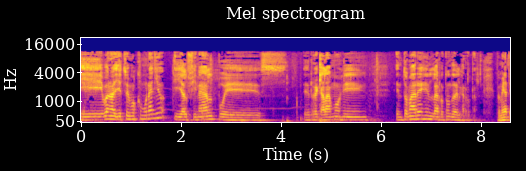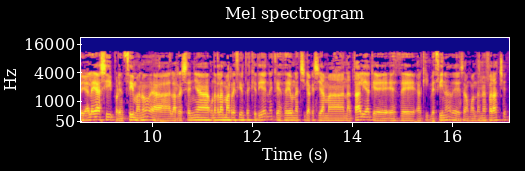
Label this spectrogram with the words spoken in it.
Y bueno, allí estuvimos como un año y al final pues eh, recalamos en, en Tomares en la rotonda del Garrotar. Pues mira, te voy a leer así por encima, ¿no? A la reseña, una de las más recientes que tiene, que es de una chica que se llama Natalia, que es de aquí, vecina de San Juan de Alfarache.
